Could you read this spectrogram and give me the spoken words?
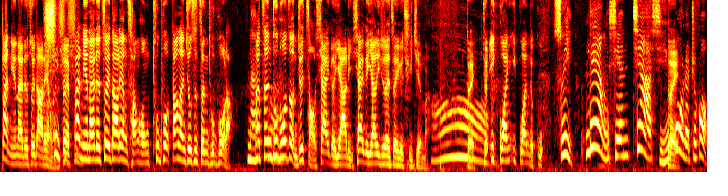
半年来的最大量了。对，半年来的最大量长虹突破，当然就是真突破了。那真突破之后，你就找下一个压力，下一个压力就在这一个区间嘛。哦，对，就一关一关的过。所以量先价行过了之后，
